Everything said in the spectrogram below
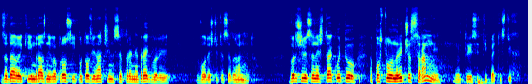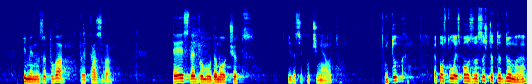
задавайки им разни въпроси и по този начин се пренебрегвали водещите събранието. Вършили са неща, които апостола нарича срамни в 35 стих. Именно за това той казва, те е следвало да мълчат и да се подчиняват. И тук апостола използва същата дума,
